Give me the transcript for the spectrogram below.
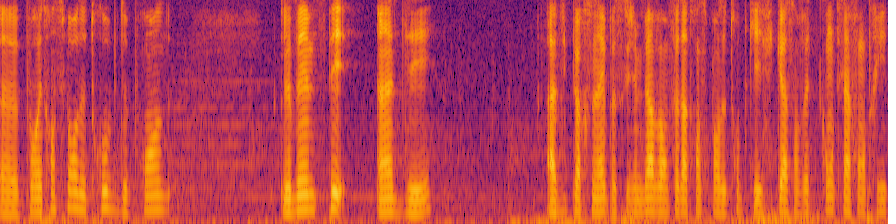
euh, pour les transports de troupes de prendre le BMP 1D à vie personnelle parce que j'aime bien avoir en fait un transport de troupes qui est efficace en fait contre l'infanterie.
